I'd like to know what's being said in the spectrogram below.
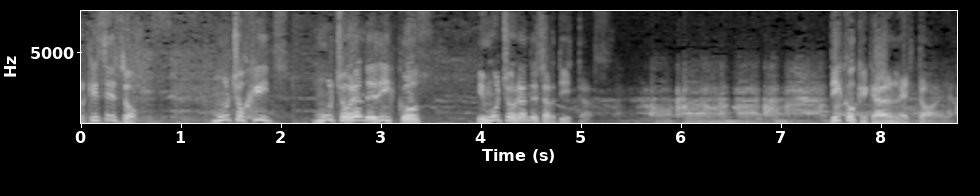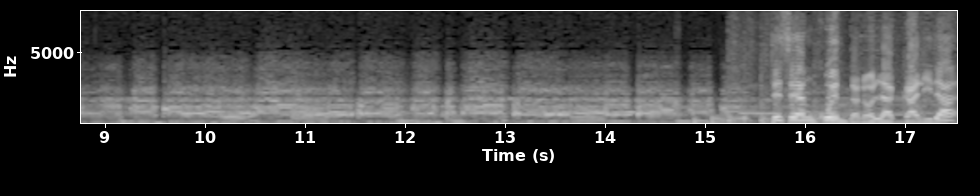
Porque es eso, muchos hits, muchos grandes discos y muchos grandes artistas. Discos que quedaron en la historia. Ustedes se dan cuenta, ¿no? La calidad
